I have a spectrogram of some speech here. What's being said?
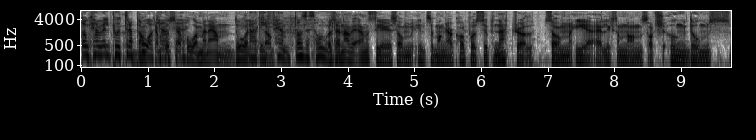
De kan väl puttra de på kan kanske? puttra på men ändå. Ja, det är liksom. 15 säsonger. Och sen har vi en serie som inte så många har koll på, Supernatural, som är liksom någon sorts ungdoms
